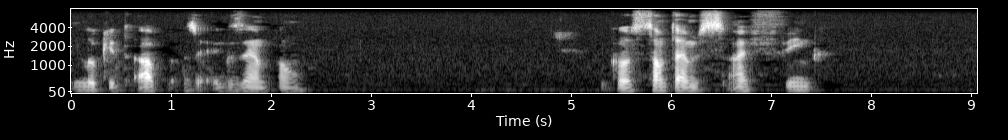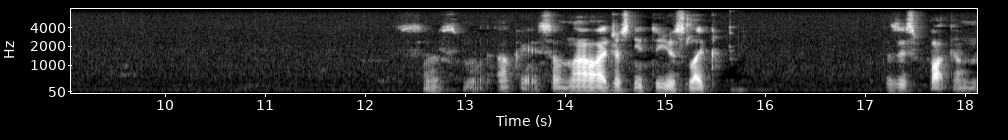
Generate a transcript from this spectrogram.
look it up as an example because sometimes I think okay so now I just need to use like this button.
